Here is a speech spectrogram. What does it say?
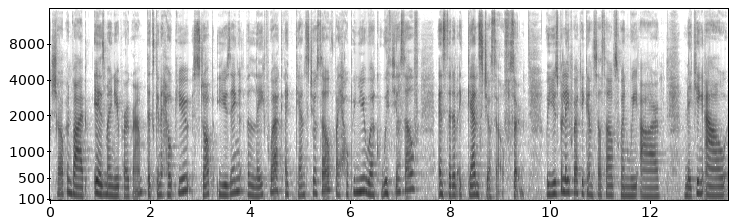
Show Up and Vibe is my new program that's going to help you stop using belief work against yourself by helping you work with yourself instead of against yourself. So, we use belief work against ourselves when we are making our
